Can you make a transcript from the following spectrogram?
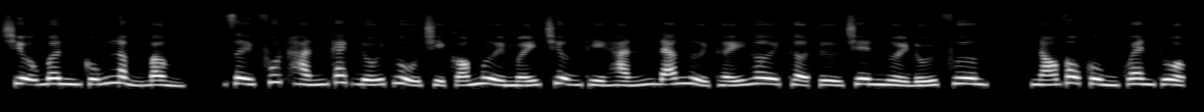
Triệu bân cũng lẩm bẩm, giây phút hắn cách đối thủ chỉ có mười mấy trượng thì hắn đã ngửi thấy hơi thở từ trên người đối phương, nó vô cùng quen thuộc,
